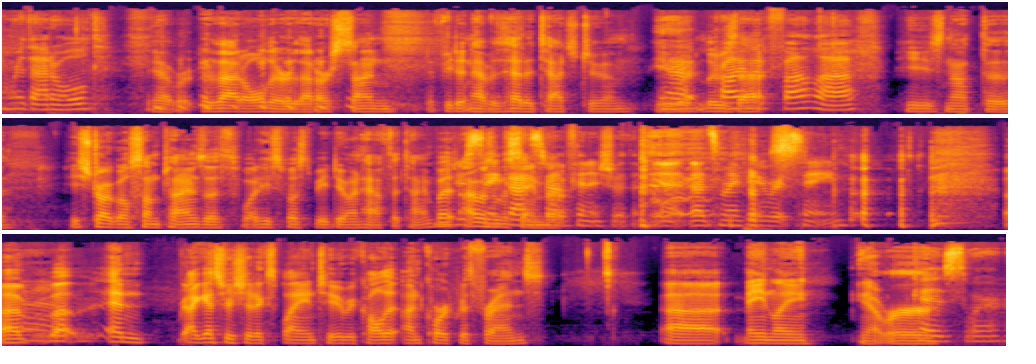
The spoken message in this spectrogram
And we're that old. Yeah, we're, we're that old or that our son, if he didn't have his head attached to him, he yeah, would lose probably that. would fall off. He's not the, he struggles sometimes with what he's supposed to be doing half the time, but I was in the God's same not finished with him yet. That's my favorite saying. Uh, well, and I guess we should explain too. We call it Uncorked with Friends. Uh, mainly, you know, we're because we're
